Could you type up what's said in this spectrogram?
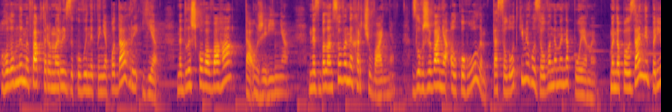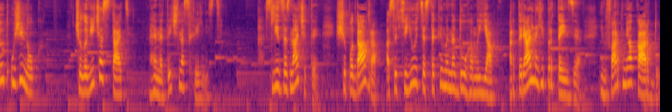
Головними факторами ризику виникнення подагри є надлишкова вага та ожиріння, незбалансоване харчування, зловживання алкоголем та солодкими газованими напоями, менопаузальний період у жінок, чоловіча стать, генетична схильність. Слід зазначити, що подагра асоціюється з такими недугами, як артеріальна гіпертензія, інфаркт міокарду,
